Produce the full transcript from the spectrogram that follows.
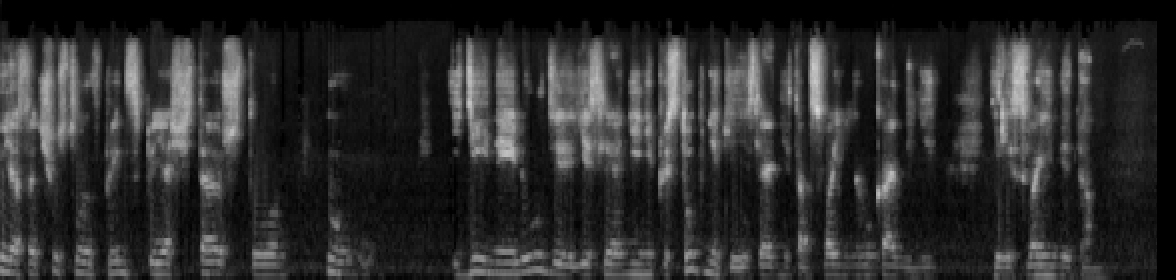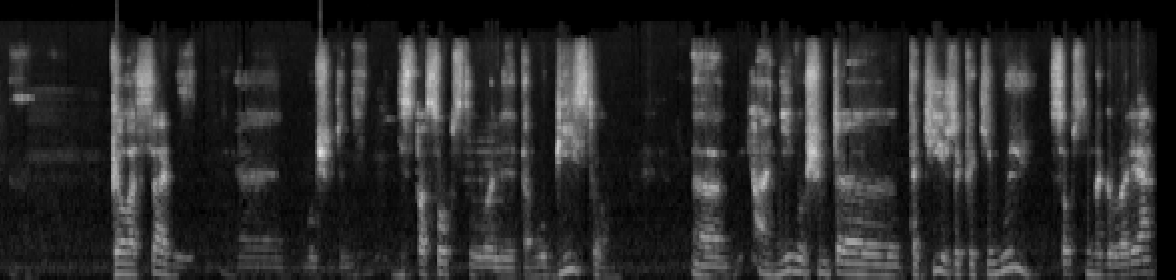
Ну, я сочувствую, в принципе, я считаю, что ну, идейные люди, если они не преступники, если они там своими руками не, или своими там голосами, э, в общем-то, не, способствовали там убийствам, э, они, в общем-то, такие же, как и мы, собственно говоря.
